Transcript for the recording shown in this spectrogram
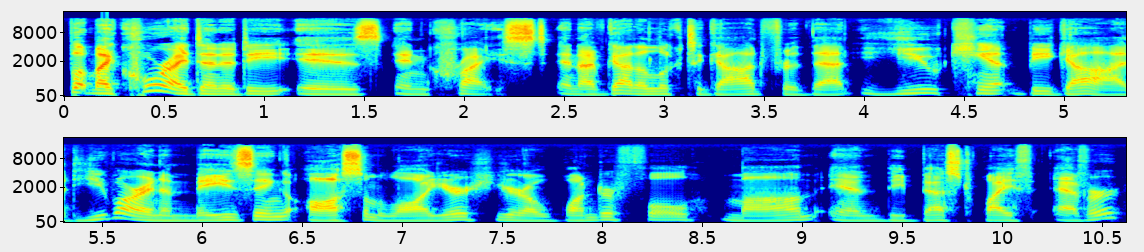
But my core identity is in Christ, and I've got to look to God for that. You can't be God. You are an amazing, awesome lawyer. You're a wonderful mom and the best wife ever.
